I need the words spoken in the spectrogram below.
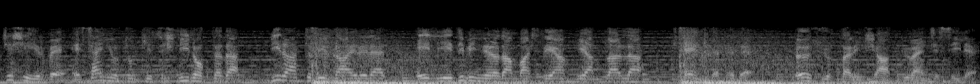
Bahçeşehir ve Esenyurt'un kesiştiği noktada 1 artı 1 daireler 57 bin liradan başlayan fiyatlarla en tepede. Öz Yurtlar İnşaat güvencesiyle.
